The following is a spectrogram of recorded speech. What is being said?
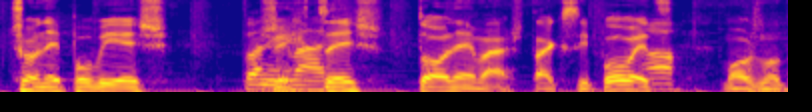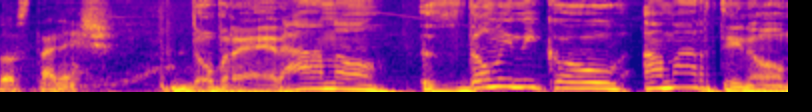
čo nepovieš, to že nemáš. chceš, to nemáš. Tak si povedz, No. možno dostaneš. Dobré ráno s Dominikou a Martinom.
